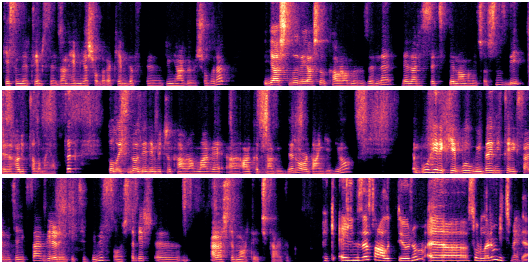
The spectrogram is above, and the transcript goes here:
kesimleri temsil eden hem yaş olarak hem de dünya görüş olarak yaşlılığı ve yaşlılık kavramları üzerine neler hissettiklerini anlamaya çalıştığımız bir e, haritalama yaptık. Dolayısıyla o dediğim bütün kavramlar ve e, arka plan bilgileri oradan geliyor. Bu her iki bulguyu da niteliksel niceliksel bir araya getirdiğimiz sonuçta bir e, araştırma ortaya çıkardık. Peki elinize sağlık diyorum. Ee, sorularım bitmedi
